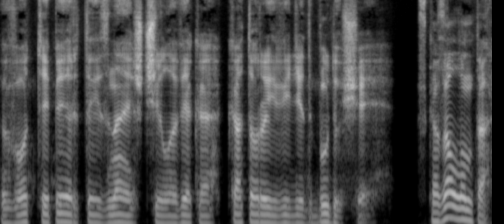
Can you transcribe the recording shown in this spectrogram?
«Вот теперь ты знаешь человека, который видит будущее», — сказал Лунтар.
